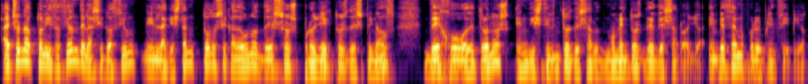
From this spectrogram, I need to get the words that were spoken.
Ha hecho una actualización de la situación en la que están todos y cada uno de esos proyectos de spin-off de Juego de Tronos en distintos momentos de desarrollo. Empecemos por el principio.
